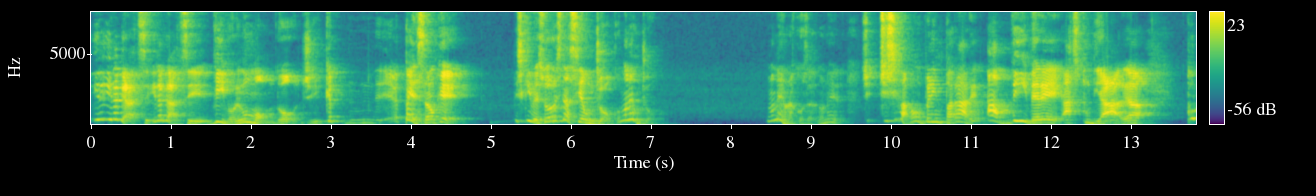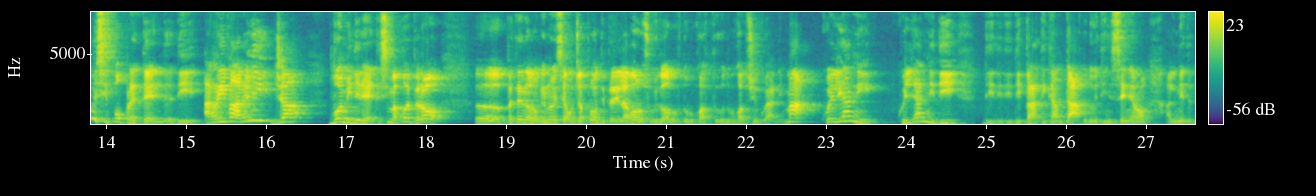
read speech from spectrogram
i, i, ragazzi, I ragazzi vivono in un mondo oggi che eh, pensano che iscriversi all'università sia un gioco, non è un gioco. Non è una cosa, non è, ci, ci si fa proprio per imparare a vivere, a studiare, a, come si può pretendere di arrivare lì già? Voi mi direte, sì, ma poi però eh, pretendono che noi siamo già pronti per il lavoro subito dopo, dopo 4-5 anni. Ma quegli anni, quegli anni di, di, di, di, praticantato dove ti insegnano alimentare...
